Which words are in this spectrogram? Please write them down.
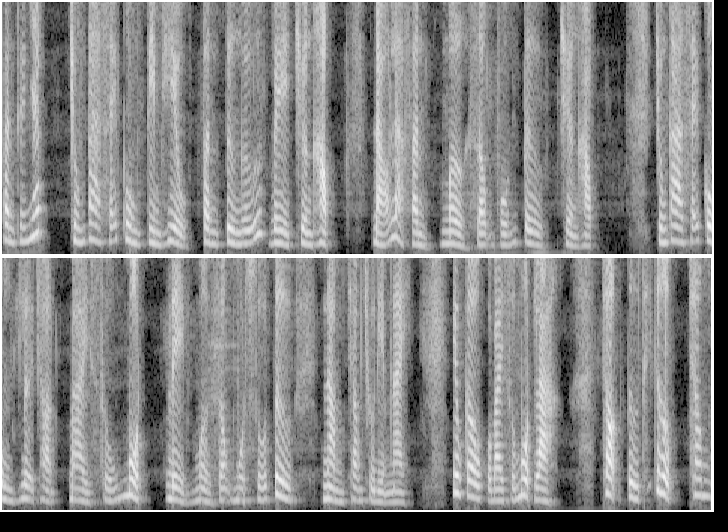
Phần thứ nhất, chúng ta sẽ cùng tìm hiểu phần từ ngữ về trường học. Đó là phần mở rộng vốn từ trường học. Chúng ta sẽ cùng lựa chọn bài số 1 để mở rộng một số từ nằm trong chủ điểm này. Yêu cầu của bài số 1 là chọn từ thích hợp trong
